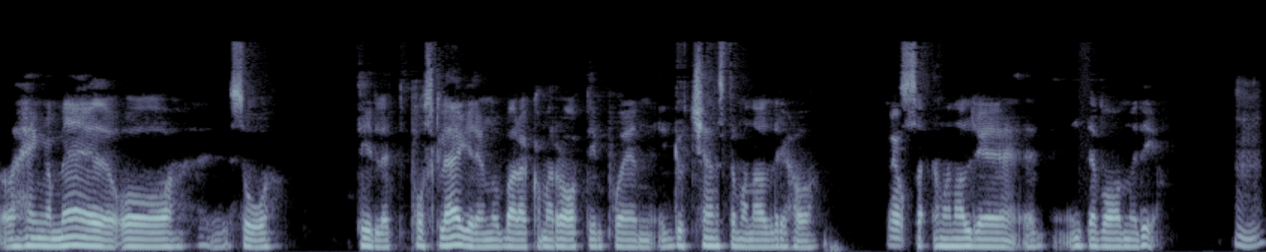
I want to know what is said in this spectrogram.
att hänga med och så till ett påskläger än att bara komma rakt in på en gudstjänst där man aldrig har, Ja. om man aldrig är, inte är van med det. Mm.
